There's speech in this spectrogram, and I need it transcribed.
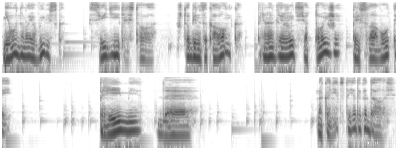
Неоновая вывеска свидетельствовала, что бензоколонка принадлежит все той же пресловутой Приме Д. Наконец-то я догадалась,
